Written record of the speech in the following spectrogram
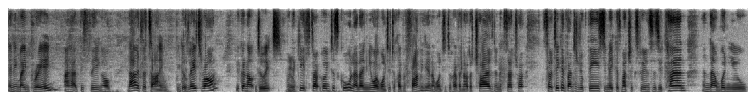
And in my brain, I had this thing of now is the time because okay. later on, you cannot do it. When yeah. the kids start going to school, and I knew I wanted to have a family and I wanted to have another child and etc. So take advantage of these. You make as much experience as you can, and then when you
